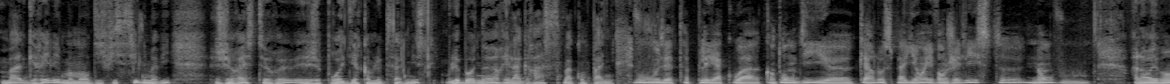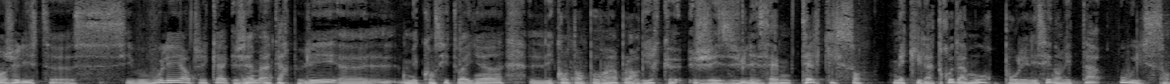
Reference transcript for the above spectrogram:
malgré les moments difficiles de ma vie. Je reste heureux et je pourrais dire, comme le psalmiste, le bonheur et la grâce m'accompagnent. Vous vous êtes appelé à quoi? Quand on dit euh, Carlos Payan évangéliste, euh, non vous? Alors évangéliste, euh, si vous voulez, en tout cas, j'aime interpeller euh, mes concitoyens, les contemporains, pour leur dire que Jésus les aime tels qu'ils sont, mais qu'il a trop d'amour pour les laisser dans l'état où ils sont.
